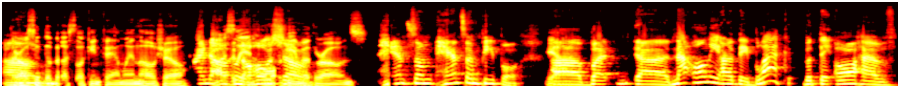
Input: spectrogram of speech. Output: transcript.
They're also Um, the best looking family in the whole show. I know, Honestly, the whole show. Game of Thrones. handsome, handsome people. Yeah. Uh, but uh, not only are they black, but they all have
